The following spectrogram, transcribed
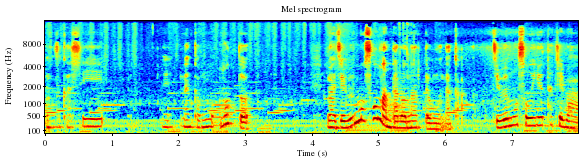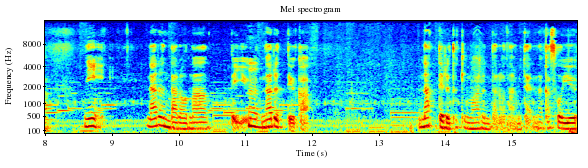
難しいねなんかももっとまあ自分もそうなんだろうなって思うなんか。自分もそういう立場になるんだろうなっていう、うん。なるっていうかなってる時もあるんだろうなみたいななんかそういう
